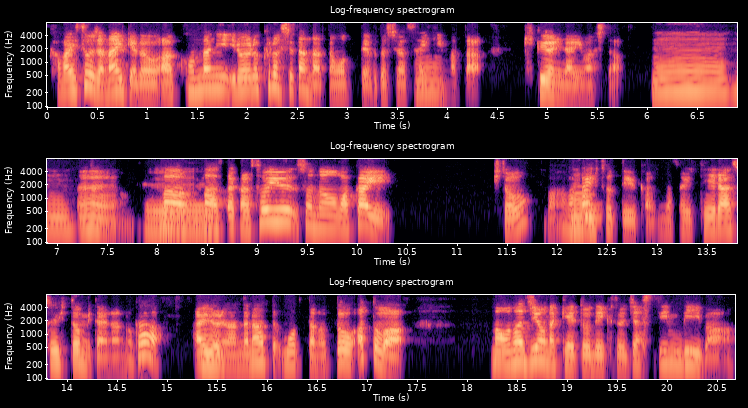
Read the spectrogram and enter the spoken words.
かわいそうじゃないけど、あ、こんなにいろいろ苦労してたんだと思って、私は最近また聞くようになりました。うーん。うん。うん。まあまあ、だからそういう、その若い人、まあ、若い人っていうか、まあそういうテイラー・スウィフトみたいなのがアイドルなんだなって思ったのと、あとは、まあ同じような系統でいくと、ジャスティン・ビー。バ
